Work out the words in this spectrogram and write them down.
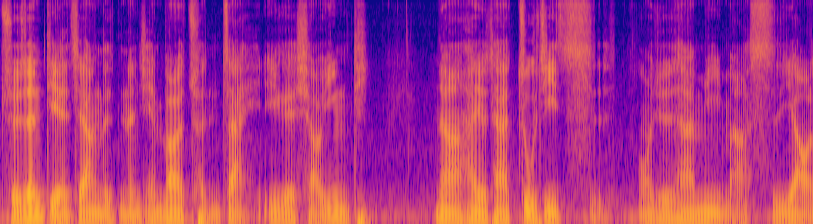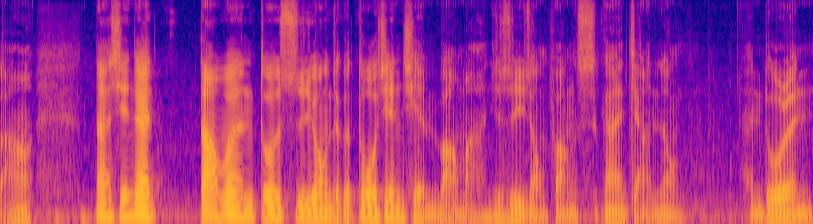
随身碟这样的冷钱包的存在，一个小硬体，那还有它助记词，我觉得它密码私钥了啊。那现在大部分都是用这个多签钱包嘛，就是一种方式。刚才讲的那种很多人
